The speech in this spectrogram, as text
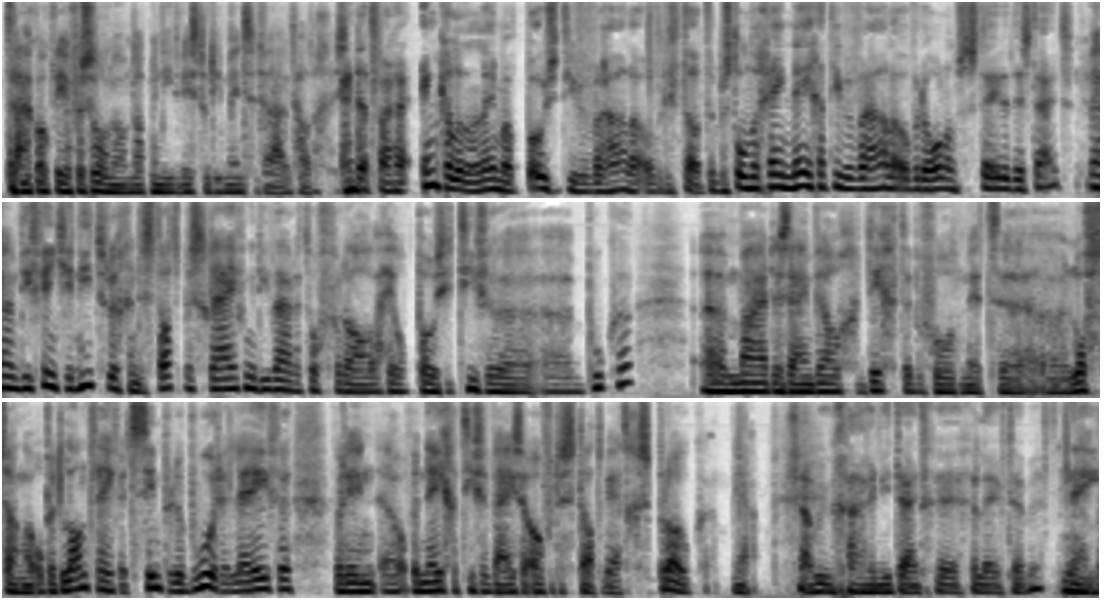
Vaak ook weer verzonnen, omdat men niet wist hoe die mensen eruit hadden gezien. En dat waren enkel en alleen maar positieve verhalen over de stad. Er bestonden geen negatieve verhalen over de Hollandse steden destijds? Uh, die vind je niet terug in de stadsbeschrijvingen. Die waren toch vooral heel positieve uh, boeken. Uh, maar er zijn wel gedichten, bijvoorbeeld met uh, lofzangen op het landleven... het simpele boerenleven, waarin uh, op een negatieve wijze over de stad werd gesproken. Ja. Zou u graag in die tijd ge geleefd hebben? Nee.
